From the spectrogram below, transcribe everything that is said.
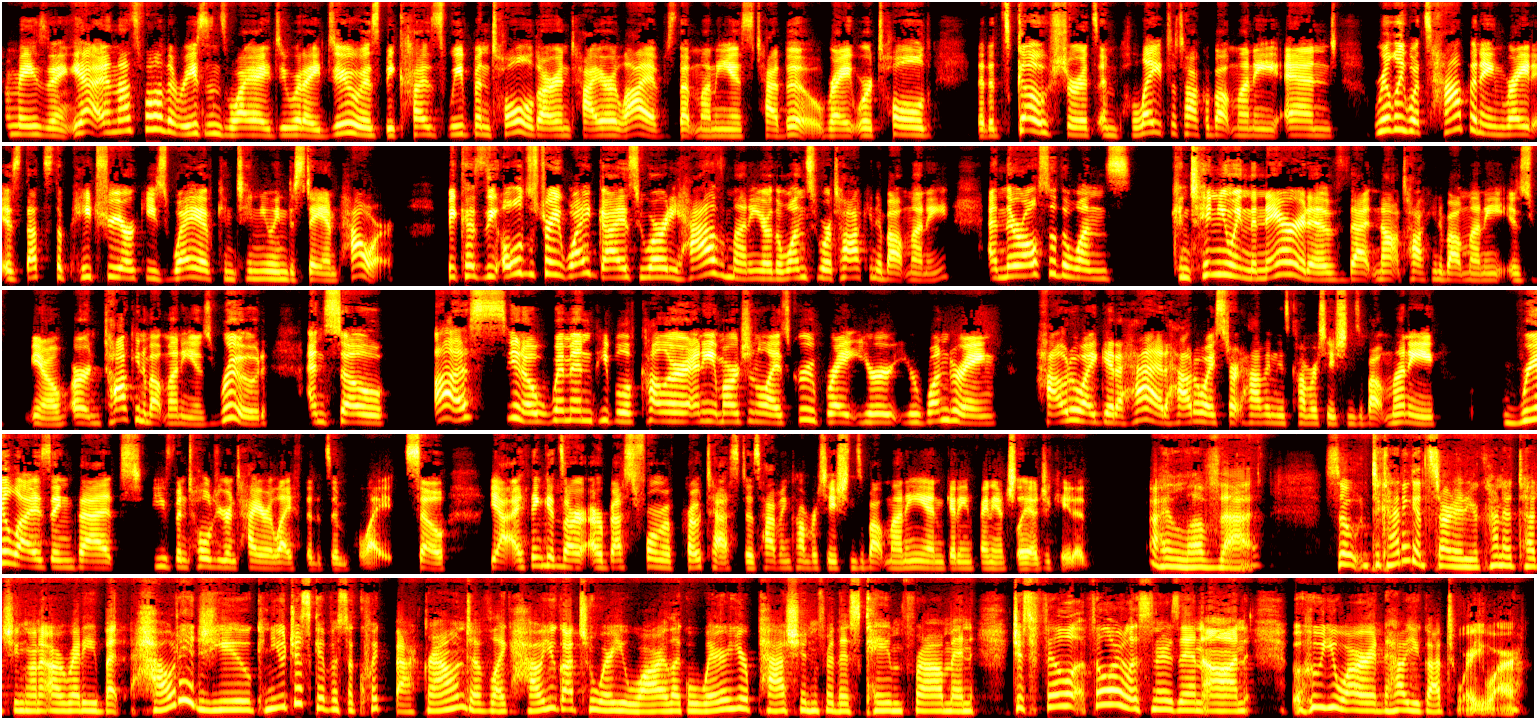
Amazing. Yeah. And that's one of the reasons why I do what I do is because we've been told our entire lives that money is taboo, right? We're told that it's gauche or it's impolite to talk about money. And really, what's happening, right, is that's the patriarchy's way of continuing to stay in power. Because the old straight white guys who already have money are the ones who are talking about money. And they're also the ones continuing the narrative that not talking about money is, you know, or talking about money is rude. And so, us, you know, women, people of color, any marginalized group, right, you're, you're wondering, how do I get ahead? How do I start having these conversations about money realizing that you've been told your entire life that it's impolite. So, yeah, I think it's mm-hmm. our, our best form of protest is having conversations about money and getting financially educated. I love that. So, to kind of get started, you're kind of touching on it already, but how did you, can you just give us a quick background of like how you got to where you are, like where your passion for this came from, and just fill, fill our listeners in on who you are and how you got to where you are?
